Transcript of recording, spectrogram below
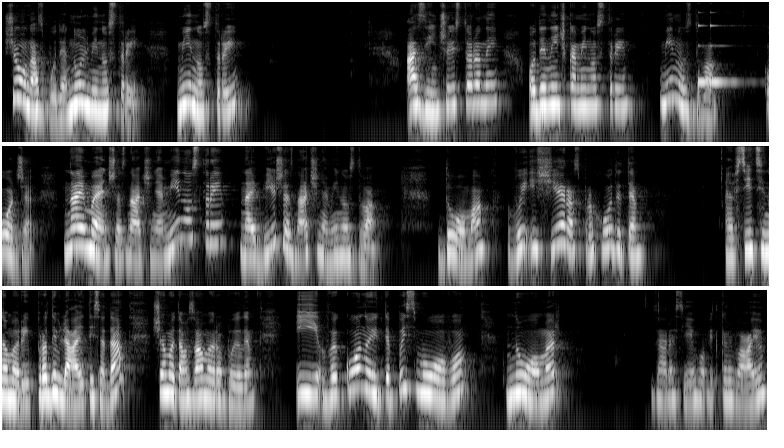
Що у нас буде? 0 мінус 3. Мінус 3. А з іншої сторони, одиничка мінус 3, мінус 2. Отже, найменше значення мінус 3, найбільше значення мінус 2. Дома ви іще раз проходите всі ці номери, продивляєтеся, да? що ми там з вами робили. І виконуєте письмово номер. Зараз я його відкриваю.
